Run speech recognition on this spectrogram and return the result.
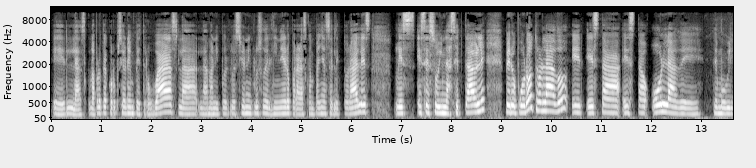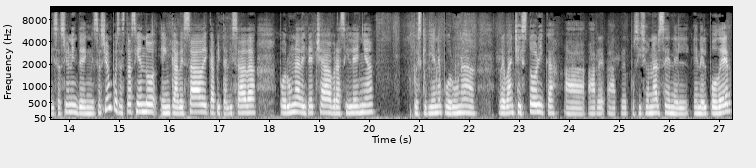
eh, las- la propia corrupción en Petrobras, la, la manipulación incluso del dinero para las campañas electorales, es, es eso inaceptable, pero por otro lado, eh, esta, esta ola de, de movilización e indemnización pues está siendo encabezada y capitalizada por una derecha brasileña pues que viene por una revancha histórica a, a re- a reposicionarse en el, en el poder.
